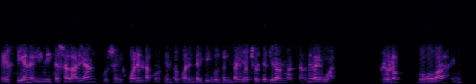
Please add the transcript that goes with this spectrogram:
es 100, el límite salarial, pues el 40%, 45, 38, el que quieran marcar, me da igual. Pero no, luego en,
